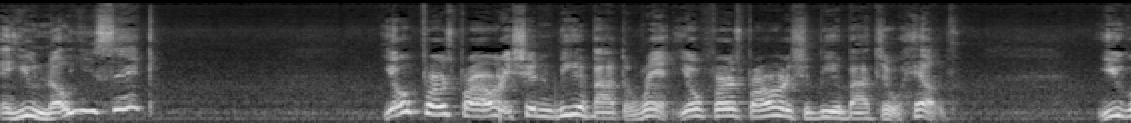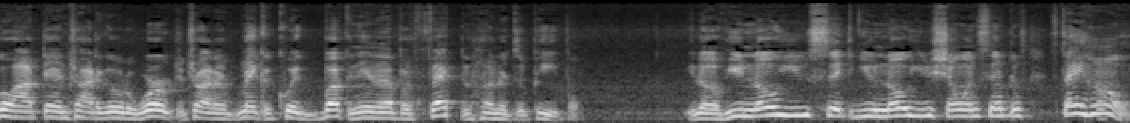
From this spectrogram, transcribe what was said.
and you know you sick, your first priority shouldn't be about the rent. Your first priority should be about your health. You go out there and try to go to work to try to make a quick buck and end up infecting hundreds of people. You know, if you know you sick, you know you showing symptoms, stay home.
